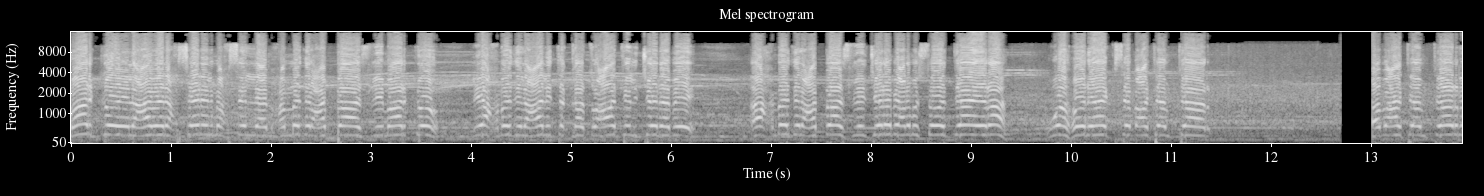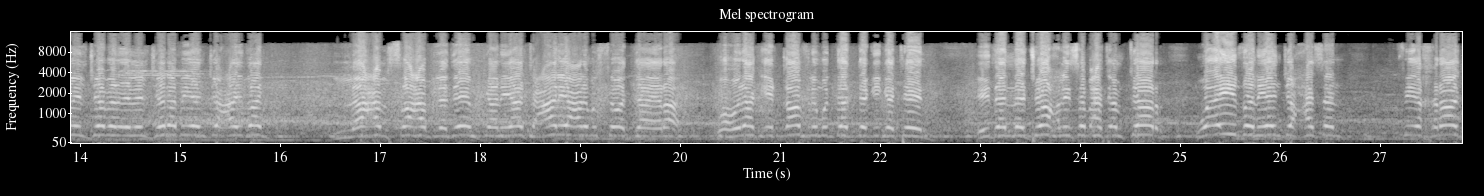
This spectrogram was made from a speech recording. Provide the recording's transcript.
ماركو يلعب حسين المحسن لمحمد العباس لماركو لأحمد العالي تقاطعات الجنبي. أحمد العباس للجنبي على مستوى الدائرة وهناك سبعة أمتار. سبعة أمتار للجبل للجنبي ينجح أيضا. لاعب صعب لديه إمكانيات عالية على مستوى الدائرة وهناك إيقاف لمدة دقيقتين. إذا نجاح لسبعة أمتار وأيضا ينجح حسن في إخراج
